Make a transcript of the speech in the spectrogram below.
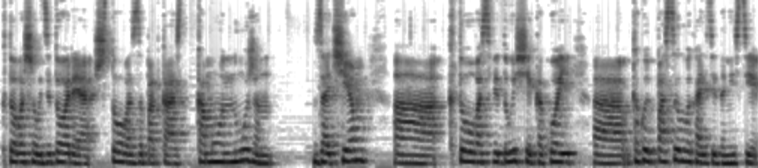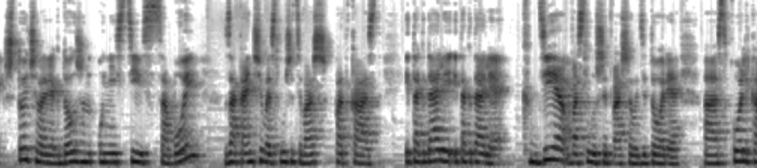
кто ваша аудитория, что у вас за подкаст, кому он нужен, зачем, а, кто у вас ведущий, какой, а, какой посыл вы хотите донести, что человек должен унести с собой, заканчивая слушать ваш подкаст и так далее, и так далее. Где вас слушает ваша аудитория, а, сколько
